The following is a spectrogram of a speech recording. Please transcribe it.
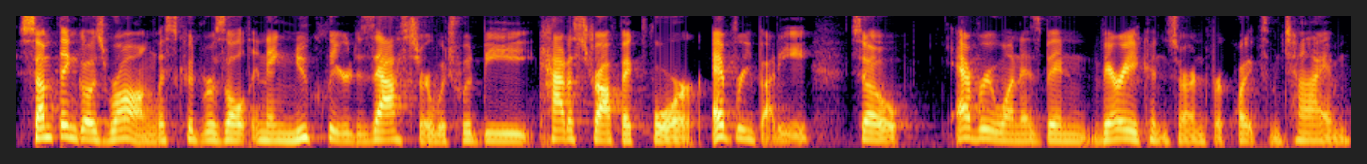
Something goes wrong. This could result in a nuclear disaster, which would be catastrophic for everybody. So, everyone has been very concerned for quite some time.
